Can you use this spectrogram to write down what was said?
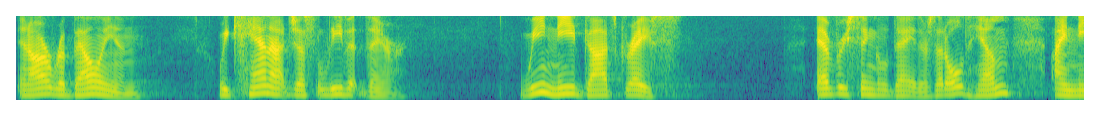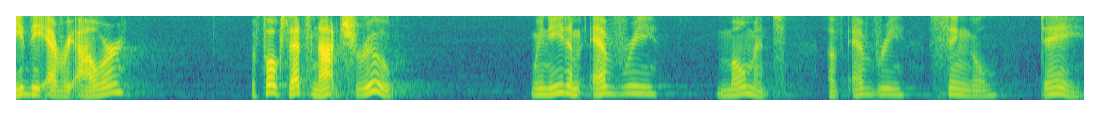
in our rebellion, we cannot just leave it there. We need God's grace every single day. There's that old hymn, I need thee every hour. But, folks, that's not true. We need him every moment of every single day.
